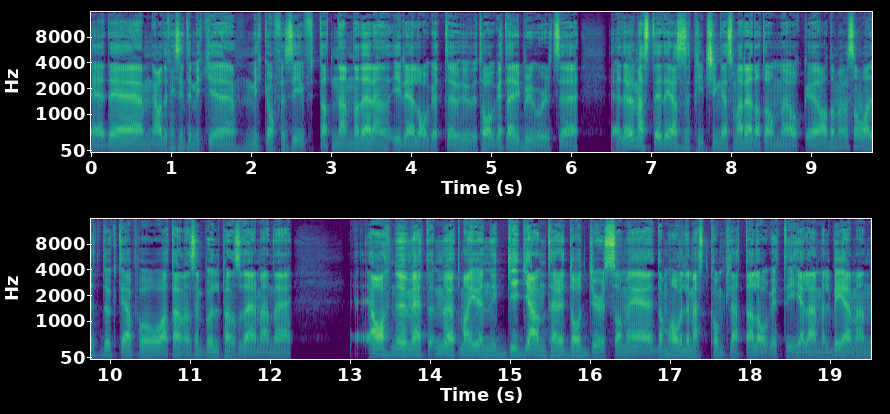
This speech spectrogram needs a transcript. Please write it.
Eh, det, ja, det finns inte mycket, mycket offensivt att nämna där i det laget överhuvudtaget där i Brewers. Eh, eh, det är väl mest deras pitching det som har räddat dem och ja, de är väl som vanligt duktiga på att använda sin bullpen och sådär men Ja, nu möter man ju en gigant här, Dodgers, som är, de har väl det mest kompletta laget i hela MLB, men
